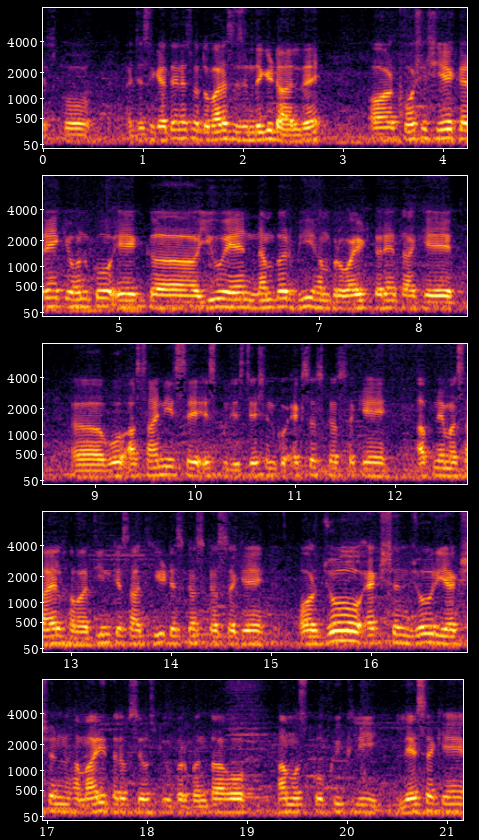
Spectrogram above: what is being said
اس کو، جیسے کہتے ہیں اس میں دوبارہ سے زندگی ڈال دیں۔ اور کوشش یہ کریں کہ ان کو ایک یو اے این نمبر بھی ہم پرووائڈ کریں تاکہ وہ آسانی سے اس پولیس اسٹیشن کو ایکسس کر سکیں، اپنے مسائل خواتین کے ساتھ ہی ڈسکس کر سکیں، اور جو ایکشن جو ری ایکشن ہماری طرف سے اس کے اوپر بنتا ہو، ہم اس کو کوئکلی لے سکیں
